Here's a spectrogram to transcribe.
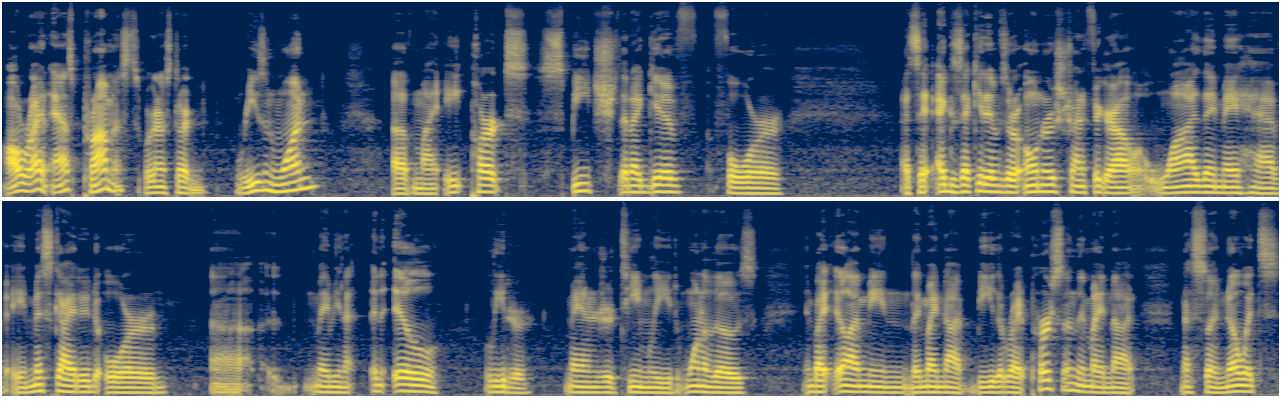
All right, as promised, we're going to start reason one of my eight part speech that I give for, I'd say, executives or owners trying to figure out why they may have a misguided or uh, maybe an, an ill leader, manager, team lead, one of those. And by ill, I mean they might not be the right person, they might not necessarily know it.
